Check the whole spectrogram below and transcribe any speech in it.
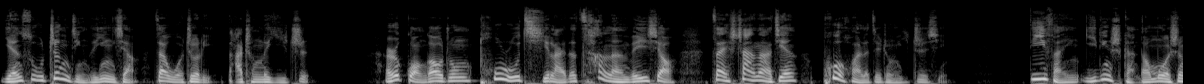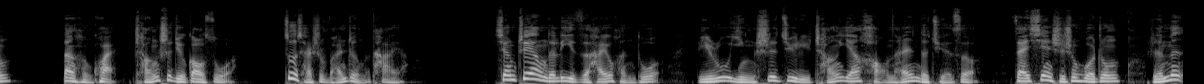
严肃正经的印象在我这里达成了一致。而广告中突如其来的灿烂微笑，在刹那间破坏了这种一致性。第一反应一定是感到陌生，但很快尝试就告诉我，这才是完整的他呀。像这样的例子还有很多，比如影视剧里常演好男人的角色，在现实生活中，人们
